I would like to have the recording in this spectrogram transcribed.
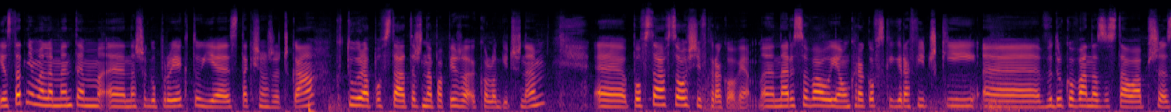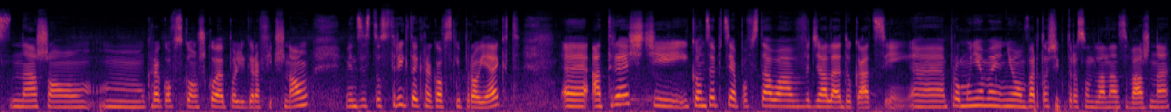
I ostatnim elementem e, naszego projektu jest ta książeczka, która powstała też na papierze ekologicznym. E, Powstała w całości w Krakowie. E, Narysowały ją krakowskie graficzki, wydrukowana została przez naszą mm, krakowską szkołę poligraficzną, więc jest to stricte krakowski projekt, a treści i koncepcja powstała w Wydziale Edukacji. Promujemy nią wartości, które są dla nas ważne.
